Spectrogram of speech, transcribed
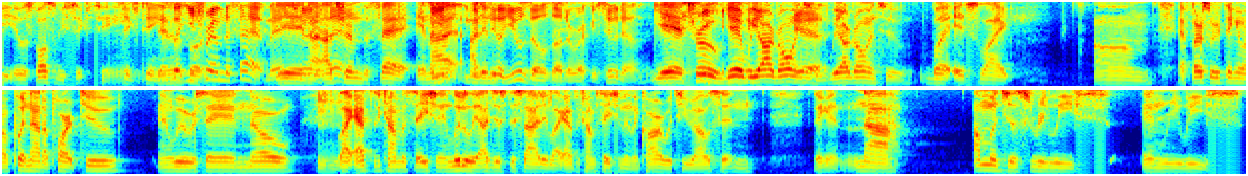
be. It was supposed to be sixteen. sixteen. Then But you trimmed the fat, man. Yeah, I, I trimmed the fat, and But I you, you I still use those other records too, though. Yeah, true. Yeah, we are going Yeah. to. We are going to. But it's like, um, at first we were thinking about putting out a part two, and we were saying no. Mhm. Like after the conversation, literally, I just decided. Like after the conversation in the car with you, I was sitting thinking, nah, I'm gonna just release and release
